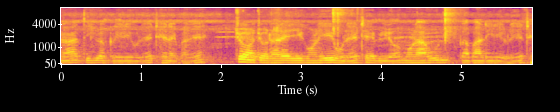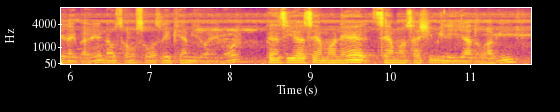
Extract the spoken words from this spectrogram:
ကအသီးရွက်ကလေးတွေကိုလည်းထည့်လိုက်ပါတယ်။ကြော်အောင်ကြော်ထားတဲ့ရေကုန်လေးကိုလည်းထည့်ပြီးတော့မော်လာဦးပါပါလေးတွေကိုလည်းထည့်လိုက်ပါတယ်။နောက်ဆုံး sauce လေးဖြန်းပြီးတော့ရင်တော့ fancy ဆယ်မွန်နဲ့ဆယ်မွန်ဆာရှိမီလေးရတော့ပါပြီ။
